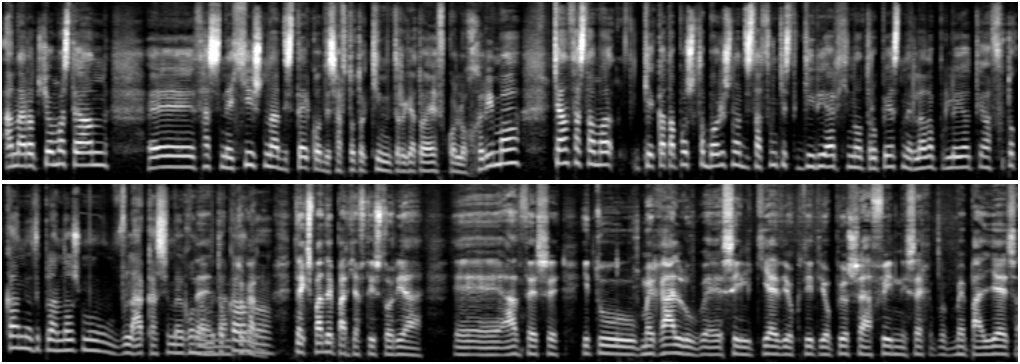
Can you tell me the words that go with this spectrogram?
αναρωτιόμαστε αν ε, θα συνεχίσουν να αντιστέκονται σε αυτό το κίνητρο για το εύκολο χρήμα και, αν θα σταμα... και κατά πόσο θα μπορέσουν να αντισταθούν και στην κυρίαρχη νοοτροπία στην Ελλάδα που λέει ότι αφού το κάνει ο διπλανός μου βλάκα είμαι εγώ ναι, να μην το, κάνω. κάνω. Εντάξει, πάντα υπάρχει αυτή η ιστορία, ε, αν θες, ε, ή του μεγάλου ε, σε ηλικία ιδιοκτήτη, ο οποίος σε αφήνει σε, με παλιές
